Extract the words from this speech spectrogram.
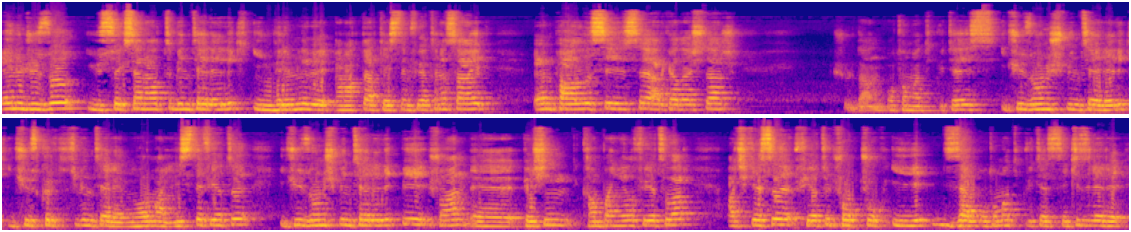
En ucuzu 186.000 TL'lik indirimli bir anahtar teslim fiyatına sahip. En pahalısı ise arkadaşlar şuradan otomatik vites 213.000 TL'lik 242.000 TL normal liste fiyatı 213.000 TL'lik bir şu an e, peşin kampanyalı fiyatı var. Açıkçası fiyatı çok çok iyi. Dizel otomatik vites 8 ileri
